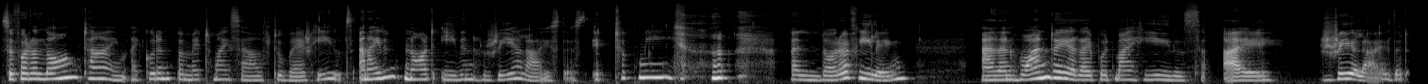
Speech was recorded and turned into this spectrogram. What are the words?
So, for a long time, I couldn't permit myself to wear heels, and I did not even realize this. It took me a lot of healing. And then one day, as I put my heels, I realized that,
